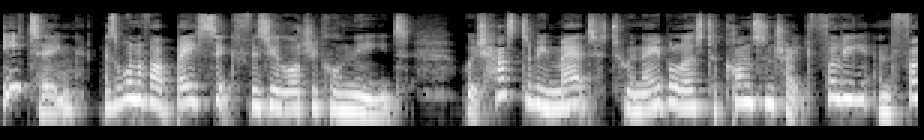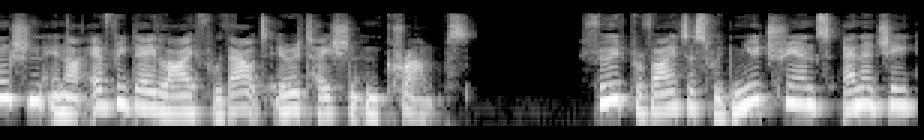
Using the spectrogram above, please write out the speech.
Eating is one of our basic physiological needs, which has to be met to enable us to concentrate fully and function in our everyday life without irritation and cramps. Food provides us with nutrients, energy,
